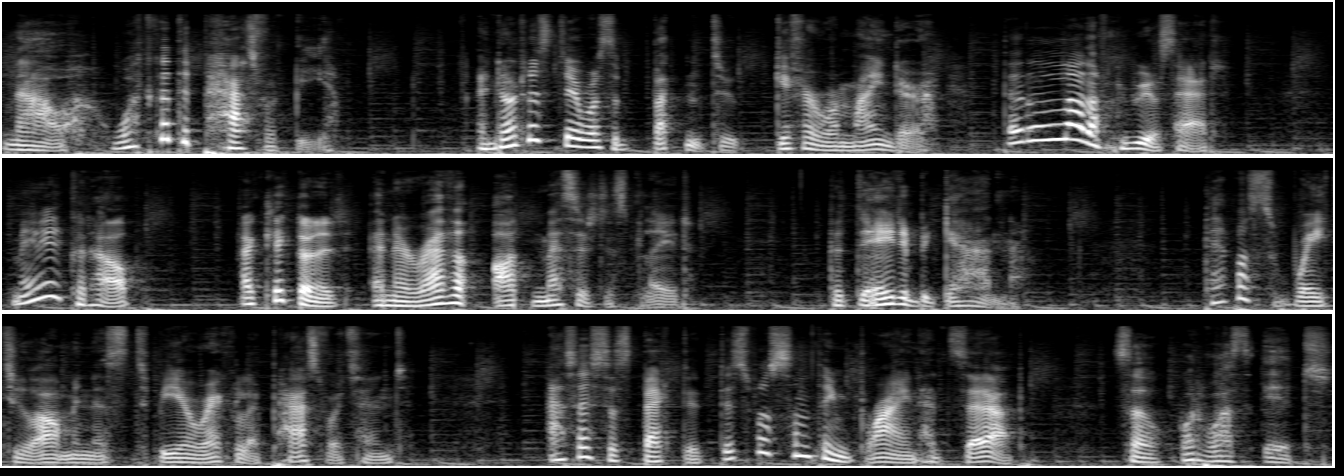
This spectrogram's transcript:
Now, what could the password be? I noticed there was a button to give a reminder that a lot of computers had. Maybe it could help. I clicked on it and a rather odd message displayed. The data began. That was way too ominous to be a regular password hint. As I suspected, this was something Brian had set up. So, what was it?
